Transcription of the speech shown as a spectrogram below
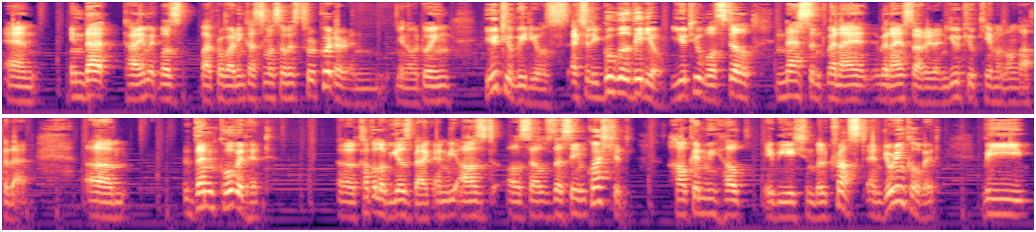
And in that time, it was by providing customer service through Twitter and you know doing YouTube videos. Actually, Google Video. YouTube was still nascent when I when I started, and YouTube came along after that. Um, then COVID hit a couple of years back, and we asked ourselves the same question: How can we help aviation build trust? And during COVID, we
